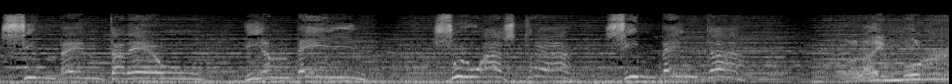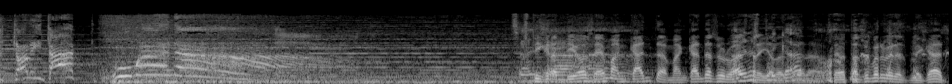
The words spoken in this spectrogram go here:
S'inventa Déu i amb ell Zoroastre s'inventa la immortalitat humana! Hosti, grandiós, eh? M'encanta, m'encanta Zoroastre. Ben ja explicat, d'entrada. no? Està superben explicat.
